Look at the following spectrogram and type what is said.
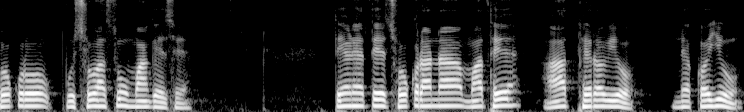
છોકરો પૂછવા શું માંગે છે? તેણે તે છોકરાના માથે હાથ ફેરવ્યો ને કહ્યું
